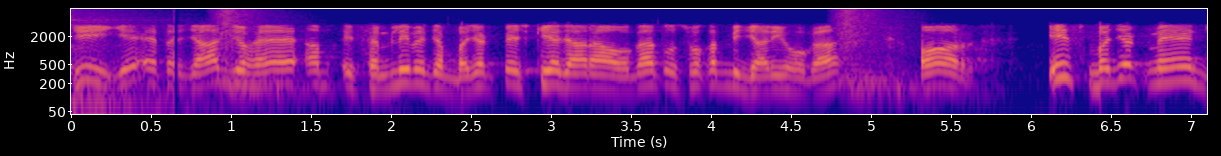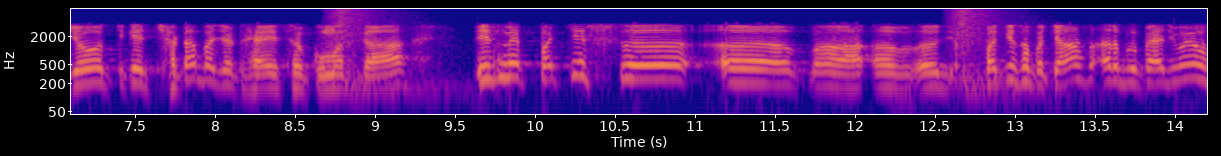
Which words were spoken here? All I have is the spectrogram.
جی یہ احتجاج جو ہے، اب اسمبلی میں جب بجٹ پیش کیا جا رہا ہوگا، تو اس وقت بھی جاری ہوگا۔ اور اس بجٹ میں جو کہ چھٹا بجٹ ہے اس حکومت کا، اس میں پچیس پچیس سو پچاس ارب روپے جو ہیں وہ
